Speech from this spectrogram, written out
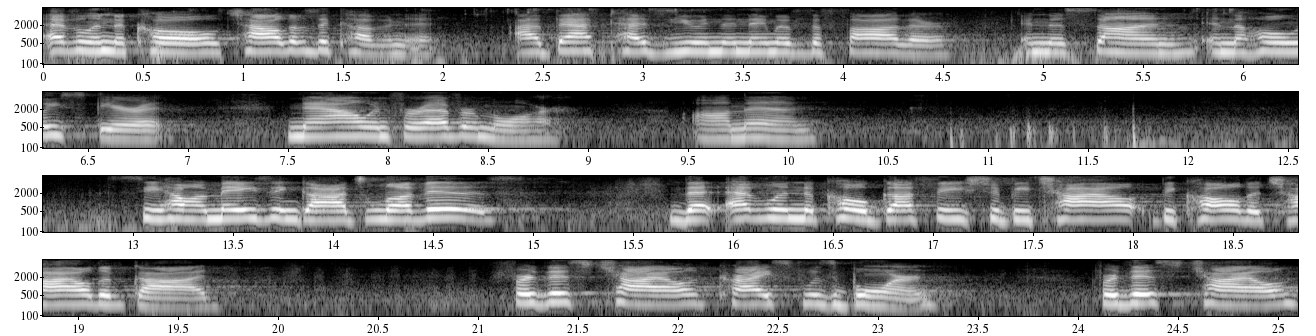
Evelyn Nicole, child of the covenant, I baptize you in the name of the Father, and the Son, and the Holy Spirit, now and forevermore. Amen. See how amazing God's love is? That Evelyn Nicole Guffey should be, child, be called a child of God. For this child, Christ was born. For this child,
